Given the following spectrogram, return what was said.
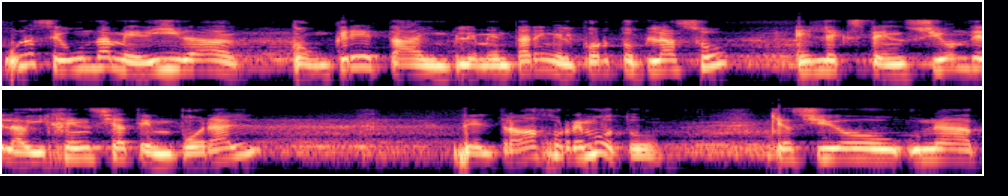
Una segunda medida concreta a implementar en el corto plazo es la extensión de la vigencia temporal del trabajo remoto, que ha sido una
